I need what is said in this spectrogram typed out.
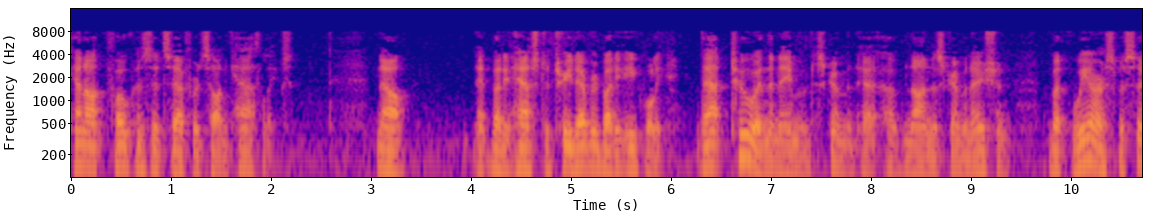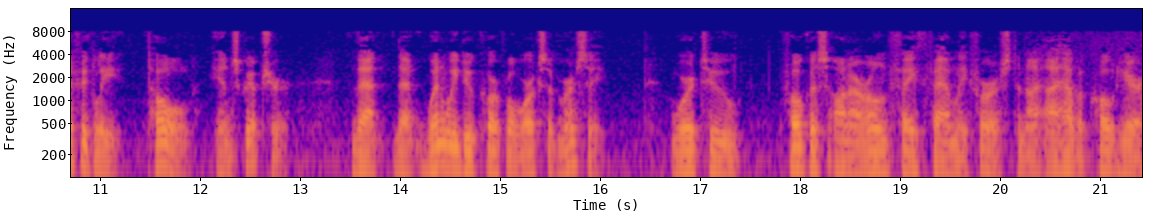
cannot focus its efforts on Catholics. Now, eh, but it has to treat everybody equally. That too, in the name of, discrimin- eh, of non-discrimination. But we are specifically told in Scripture that that when we do corporal works of mercy, we're to focus on our own faith family first. And I, I have a quote here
